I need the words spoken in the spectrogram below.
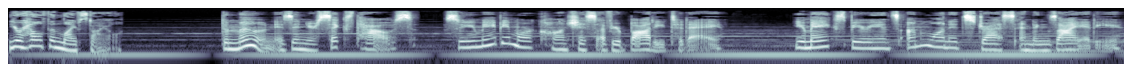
Your health and lifestyle. The moon is in your sixth house, so you may be more conscious of your body today. You may experience unwanted stress and anxiety,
